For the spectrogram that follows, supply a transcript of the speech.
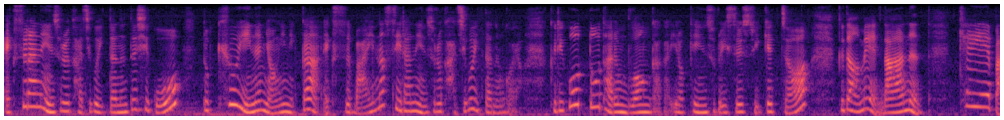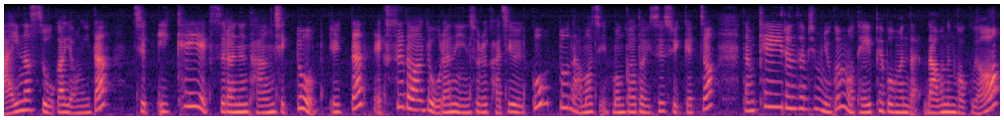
x라는 인수를 가지고 있다는 뜻이고 또 q2는 0이니까 x-2라는 인수를 가지고 있다는 거예요. 그리고 또 다른 무언가가 이렇게 인수로 있을 수 있겠죠. 그 다음에 나는 k의 마이너스 5가 0이다. 즉, 이 kx라는 다항식도 일단 x 더하기 5라는 인수를 가지고 있고 또 나머지 뭔가 더 있을 수 있겠죠. 다음 k1은 36은 뭐 대입해보면 나, 나오는 거고요.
